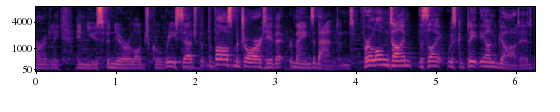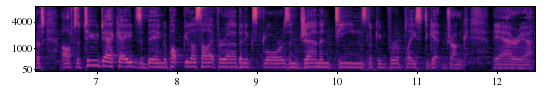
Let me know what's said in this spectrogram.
currently in use for neurological research, but the vast majority of it remains abandoned. For a long time, the site was completely unguarded, but after two decades of being a popular site for urban explorers and German teens looking for a place to get drunk, the area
